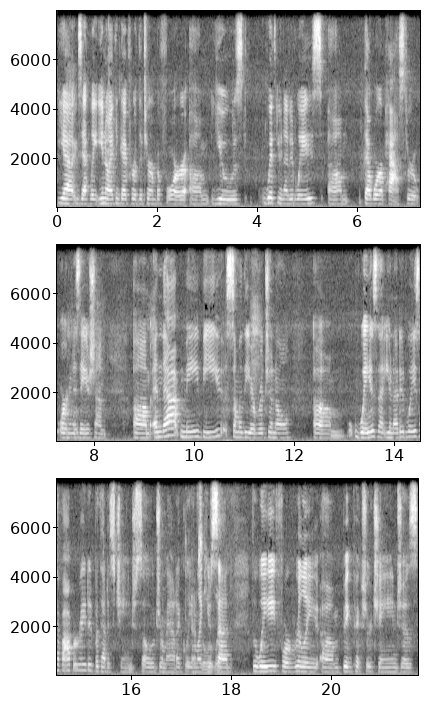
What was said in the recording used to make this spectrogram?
yeah, exactly. You know, I think I've heard the term before um, used with United Ways um, that we're a pass through organization, um, and that may be some of the original um, ways that United Ways have operated, but that has changed so dramatically. And like you said, the way for really um, big picture change is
